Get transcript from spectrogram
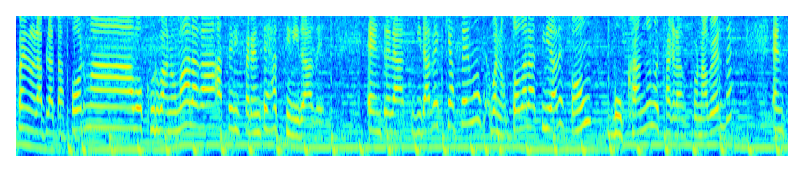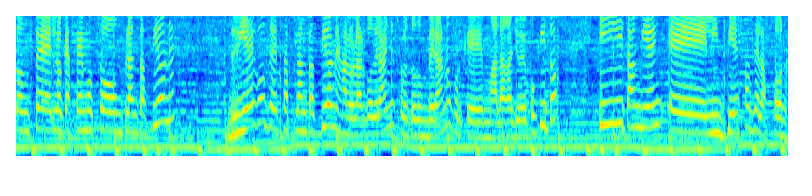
Bueno, la plataforma Bosque Urbano Málaga hace diferentes actividades. Entre las actividades que hacemos, bueno, todas las actividades son buscando nuestra gran zona verde. Entonces lo que hacemos son plantaciones, riegos de estas plantaciones a lo largo del año, sobre todo en verano porque en Málaga llueve poquito, y también eh, limpiezas de la zona.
